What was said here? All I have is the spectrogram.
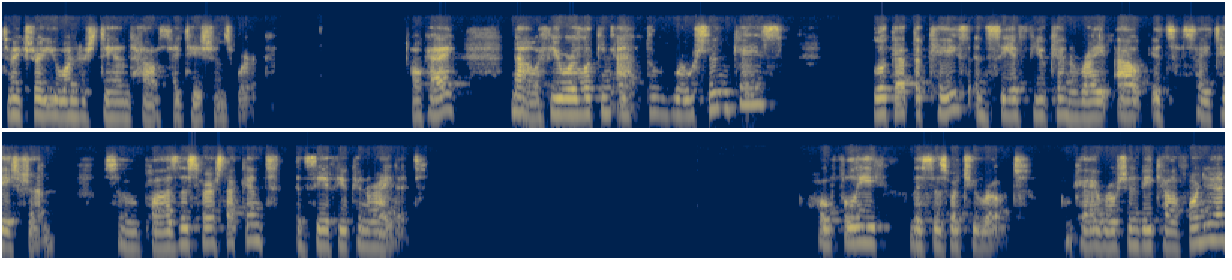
to make sure you understand how citations work. Okay, now if you were looking at the Rochin case, look at the case and see if you can write out its citation. So pause this for a second and see if you can write it. Hopefully this is what you wrote. Okay, Rochin v. California,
